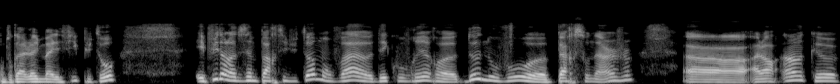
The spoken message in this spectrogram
En tout cas, l'œil maléfique plutôt. Et puis dans la deuxième partie du tome, on va euh, découvrir euh, de nouveaux euh, personnages. Euh, alors un que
